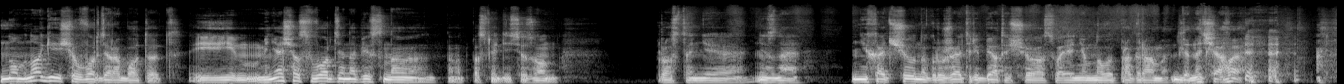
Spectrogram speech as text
Но многие еще в Word работают. И у меня сейчас в Word написано ну, вот последний сезон. Просто не, не знаю. Не хочу нагружать ребят еще освоением новой программы для начала.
